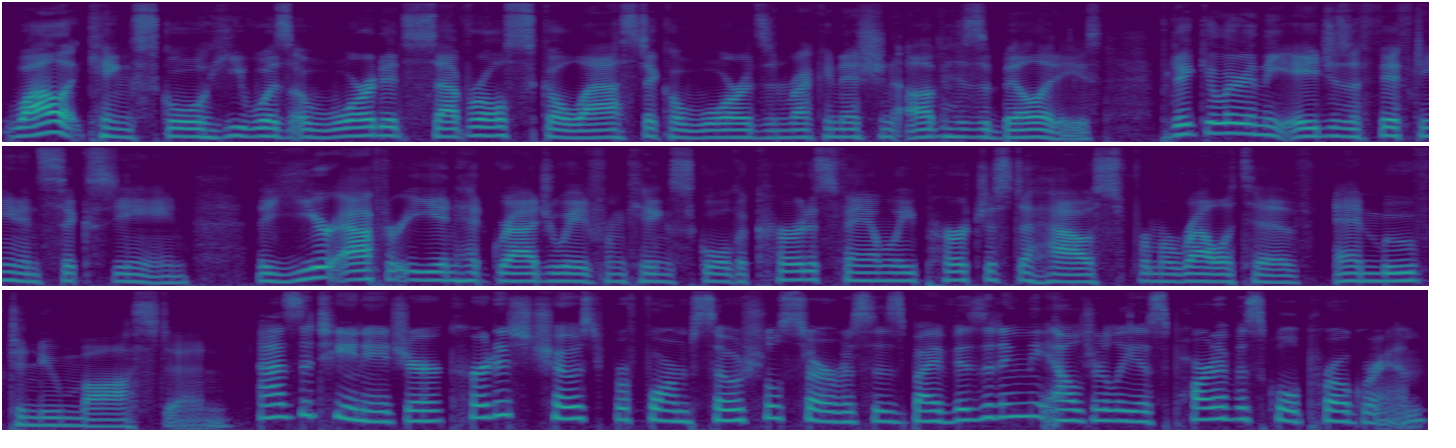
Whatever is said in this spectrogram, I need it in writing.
While at King's School, he was awarded several scholastic awards in recognition of his abilities, particularly in the ages of 15 and 16. The year after Ian had graduated from King's School, the Curtis family purchased a house from a relative and moved to New Moston. As a teenager, Curtis chose to perform social services by visiting the elderly as part of a school program.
